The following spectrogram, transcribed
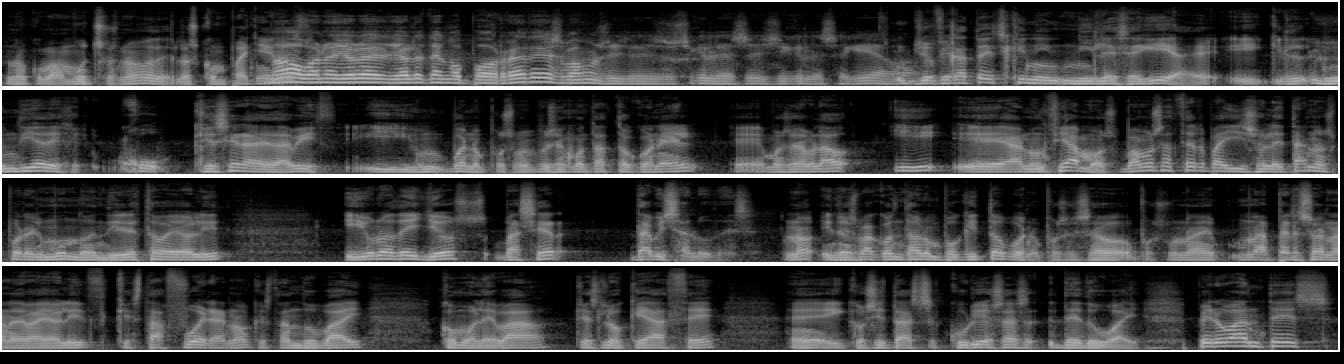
¿no? Como a muchos, ¿no? De los compañeros. No, bueno, yo le, yo le tengo por redes, vamos, y eso sí que le, sí que le seguía. Yo fíjate, es que ni, ni le seguía, ¿eh? Y, y un día dije, "Ju, ¿qué será de David? Y bueno, pues me puse en contacto con él, eh, hemos hablado y eh, anunciamos, vamos a hacer vallisoletanos por el mundo en directo a Valladolid y uno de ellos va a ser David Saludes, ¿no? Y nos va a contar un poquito, bueno, pues eso, pues una, una persona de Valladolid que está fuera, ¿no? Que está en Dubai, cómo le va, qué es lo que hace eh, y cositas curiosas de Dubai. Pero antes,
